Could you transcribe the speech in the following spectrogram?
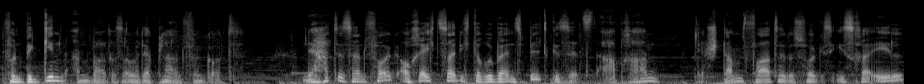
Von Beginn an war das aber der Plan von Gott. Und er hatte sein Volk auch rechtzeitig darüber ins Bild gesetzt. Abraham, der Stammvater des Volkes Israel,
